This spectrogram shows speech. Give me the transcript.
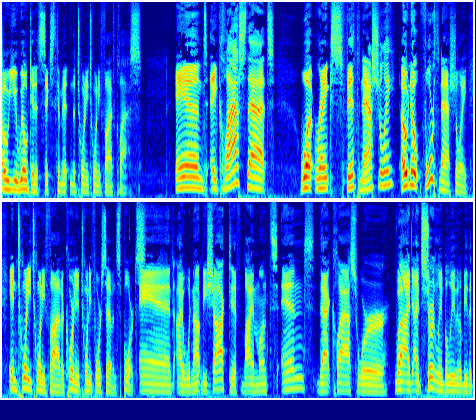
OU will get its sixth commit in the 2025 class. And a class that what ranks fifth nationally? Oh no, fourth nationally in 2025, according to 24/7 Sports. And I would not be shocked if by month's end that class were well. I'd, I'd certainly believe it'll be the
